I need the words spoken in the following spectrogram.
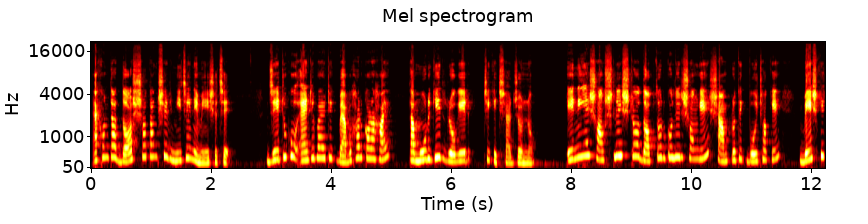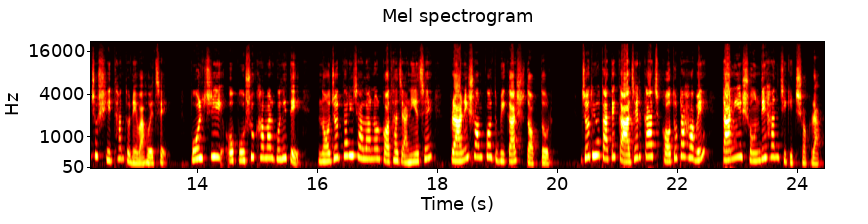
এখন তা দশ শতাংশের নিচে নেমে এসেছে। যেটুকু অ্যান্টিবায়োটিক ব্যবহার করা হয়, তা মুরগির রোগের চিকিৎসার জন্য। এ নিয়ে সংশ্লিষ্ট দপ্তরগুলির সঙ্গে সাম্প্রতিক বৈঠকে বেশ কিছু সিদ্ধান্ত নেওয়া হয়েছে। পোলট্রি ও পশু খামারগুলিতে নজরদারি চালানোর কথা জানিয়েছে প্রাণী সম্পদ বিকাশ দপ্তর। যদিও তাতে কাজের কাজ কতটা হবে, তা নিয়ে সন্দিহান চিকিৎসকরা।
